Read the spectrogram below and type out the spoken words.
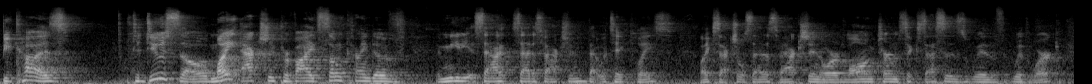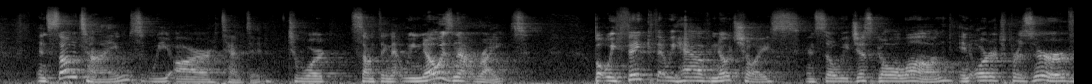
because to do so might actually provide some kind of immediate sa- satisfaction that would take place, like sexual satisfaction or long term successes with, with work. And sometimes we are tempted toward something that we know is not right, but we think that we have no choice, and so we just go along in order to preserve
